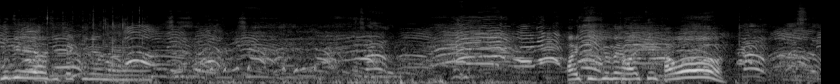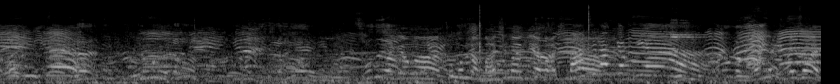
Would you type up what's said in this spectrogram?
수비해야지 뺏기면은. 화이팅 좀 해, 화이팅 강원. 조금만 마지막이야 마지막 마지막 경기야. 살살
